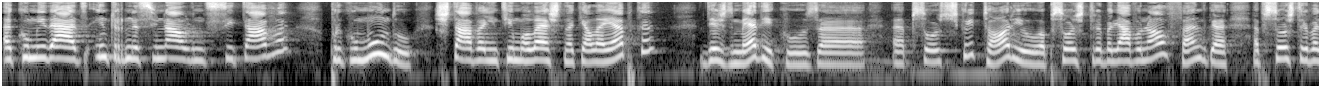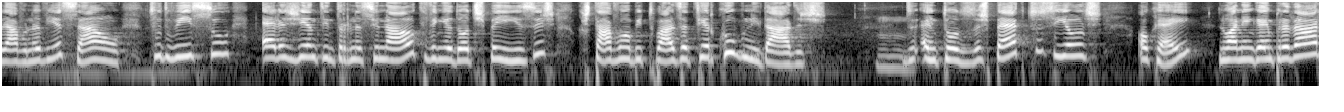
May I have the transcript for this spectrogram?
a comunidade internacional necessitava, porque o mundo estava em Timor-Leste naquela época, desde médicos a, a, pessoas de escritório, a pessoas que trabalhavam na alfândega, a pessoas que trabalhavam na aviação. Tudo isso era gente internacional que vinha de outros países que estavam habituados a ter comunidades uhum. de, em todos os aspectos e eles, ok, não há ninguém para dar,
